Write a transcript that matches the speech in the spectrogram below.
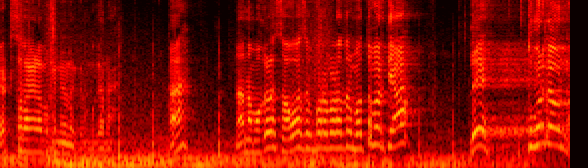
ಎಷ್ಟು ಸಲ ಹೇಳ್ಬೇಕು ನಿನಗೆ ಮಗನ? ಹಾ ನನ್ನ ಮಗಳ ಸಹವಾಸಕ್ಕೆ ಬರಬೇಡ ಮತ್ತೆ ಬರ್ತೀಯಾ? ಲೇ ತೋರ್ದೆ ಅವನ್ನ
